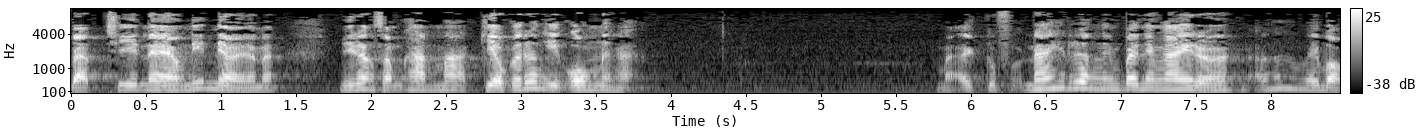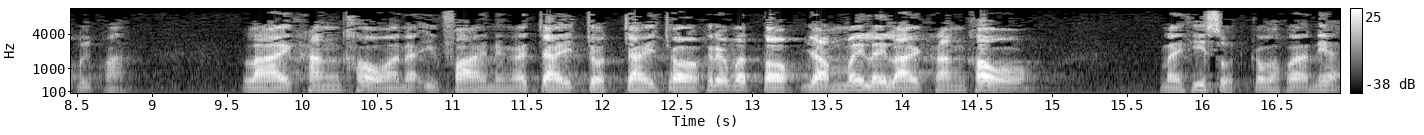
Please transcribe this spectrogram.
แบบชี้แนวนิดเดียนะมีเรื่องสำคัญมากเกี่ยวกับเรื่องอีกองค์หนึ่งอะไหนเรื่องนึงเป็นยังไงเหรออไม่บอกดีกว่า หลายครั้งเข้าอะนะอีกฝ่ายหนึ่งใจจดใจจ่อเขาเรียกว่าตอกย้ำไม่หลาย ๆ ครั้งเข้า ในที่สุดก็บอกว่าเนี่ย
